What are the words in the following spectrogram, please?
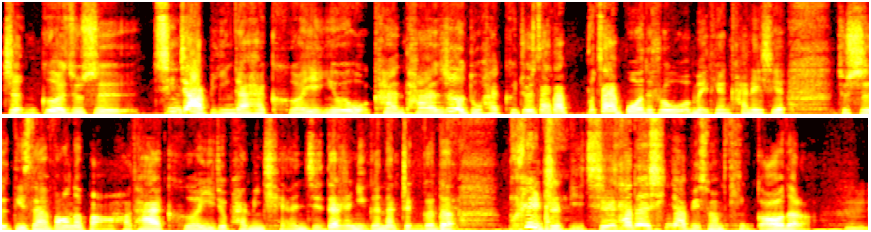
整个就是性价比应该还可以，因为我看它热度还可，就是在它不在播的时候，我每天看那些就是第三方的榜哈，它还可以就排名前几，但是你跟它整个的配置比，其实它的性价比算挺高的了。嗯，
